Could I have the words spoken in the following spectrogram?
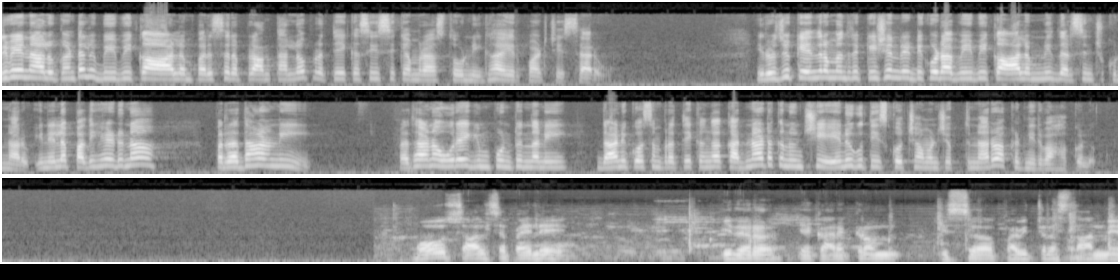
ఇరవై నాలుగు గంటలు బీబీకా ఆలం పరిసర ప్రాంతాల్లో ప్రత్యేక సీసీ కెమెరాస్తో నిఘా ఏర్పాటు చేశారు. ఈరోజు కేంద్ర మంత్రి కిషన్ రెడ్డి కూడా బీబీకా ఆలంని దర్శించుకున్నారు. ఈ నెల పదిహేడున ప్రధాని ప్రధాన ఊరేగింపు ఉంటుందని దానికోసం ప్రత్యేకంగా కర్ణాటక నుంచి ఏనుగు తీసుకొచ్చామని చెప్తున్నారు అక్కడి నిర్వాహకులు. बहुत साल से पहले इधर ये कार्यक्रम इस पवित्र स्थान में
